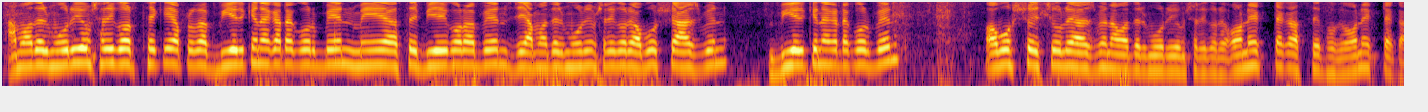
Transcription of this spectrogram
আমাদের মরিয়ম শাড়িঘর থেকে আপনারা বিয়ের কেনাকাটা করবেন, মেয়ে আছে বিয়ে করাবেন, যে আমাদের মরিয়ম শাড়িঘরে অবশ্যই আসবেন, বিয়ের কেনাকাটা করবেন, অবশ্যই চলে আসবেন আমাদের মরিয়ম শাড়িঘরে। অনেক টাকা সেভ হবে, অনেক টাকা।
